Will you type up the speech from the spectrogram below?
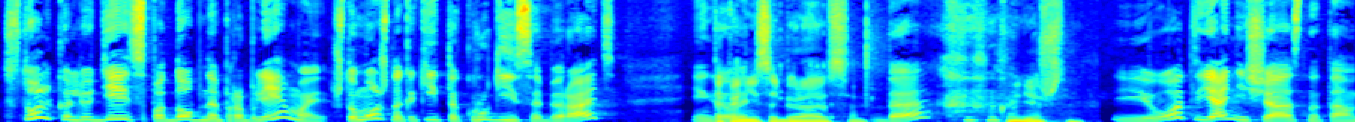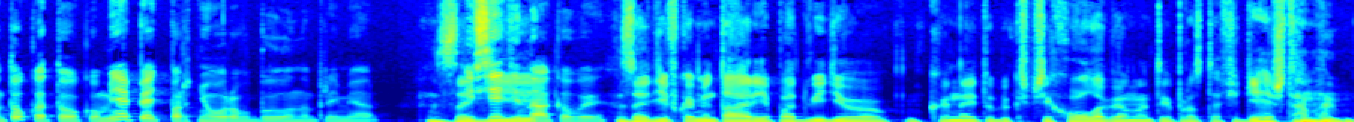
столько людей с подобной проблемой, что можно какие-то круги собирать и Так говорить, они собираются, да? конечно. И вот я несчастна там, только-только. У меня пять партнеров было, например. И все Зайди, одинаковые. зайди в комментарии под видео к, на ютубе к психологам, и ты просто офигеешь. Там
